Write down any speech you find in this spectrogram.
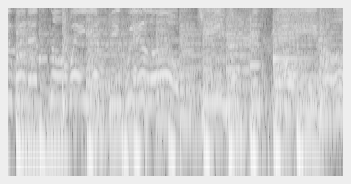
way where there's no way. Yes, He will. Oh, Jesus is able.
